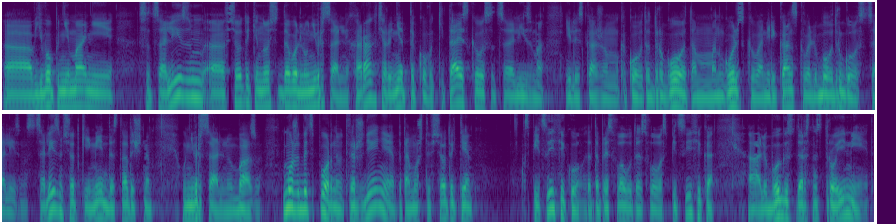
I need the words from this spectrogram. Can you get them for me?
э, в его понимании социализм э, все-таки носит довольно универсальный характер, и нет такого китайского социализма или, скажем, какого-то другого, там, монгольского, американского, любого другого социализма. Социализм все-таки имеет достаточно универсальную базу. Может быть спорное утверждение, потому что все-таки специфику, это пресловутое слово специфика, а, любой государственный строй имеет.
